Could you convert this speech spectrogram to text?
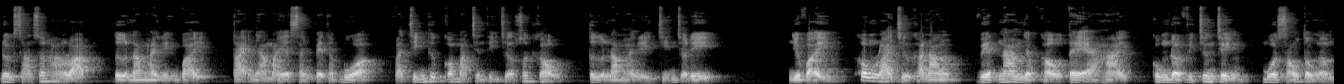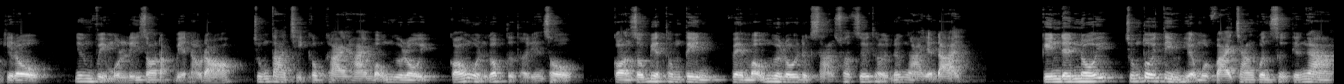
được sản xuất hàng loạt từ năm 2007 tại nhà máy ở Saint Petersburg và chính thức có mặt trên thị trường xuất khẩu từ năm 2009 trở đi. Như vậy, không loại trừ khả năng Việt Nam nhập khẩu TE2 cùng đợt với chương trình mua 6 tàu ngầm kilo, nhưng vì một lý do đặc biệt nào đó, chúng ta chỉ công khai hai mẫu ngư lôi có nguồn gốc từ thời Liên Xô. Còn dấu biệt thông tin về mẫu ngư lôi được sản xuất dưới thời nước Nga hiện đại. Kín đến nỗi, chúng tôi tìm hiểu một vài trang quân sự tiếng Nga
